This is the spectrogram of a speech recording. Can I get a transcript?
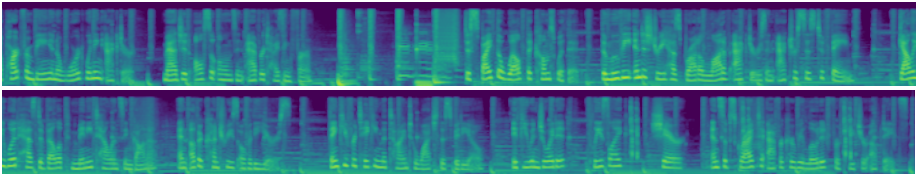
Apart from being an award-winning actor, Majid also owns an advertising firm. Despite the wealth that comes with it, the movie industry has brought a lot of actors and actresses to fame. Gollywood has developed many talents in Ghana and other countries over the years. Thank you for taking the time to watch this video. If you enjoyed it, please like, share, and subscribe to Africa Reloaded for future updates.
